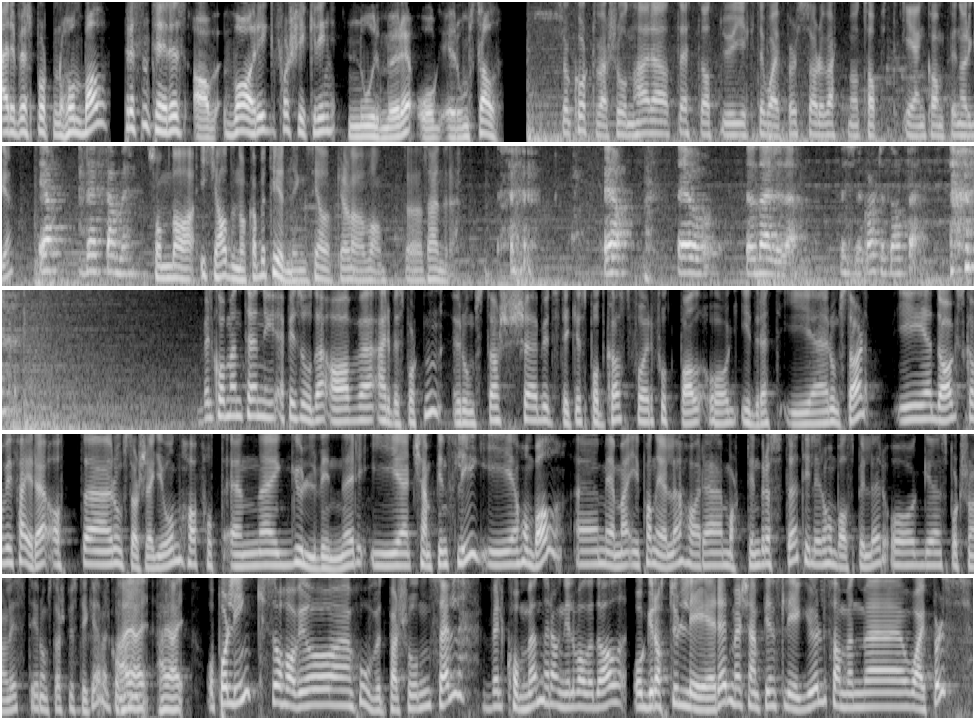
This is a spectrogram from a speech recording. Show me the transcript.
RB Sporten håndball presenteres av Varig forsikring Nordmøre og Romsdal. Så kortversjonen her er at etter at du gikk til Vipers, så har du vært med og tapt én kamp i Norge? Ja, det stemmer. Som da ikke hadde noe betydning, siden dere da vant uh, senere? ja, det er, jo, det er jo deilig, det. Det er ikke noe artig å tape. Velkommen til en ny episode av RB-sporten, Romsdals Budstikkes podkast for fotball og idrett i Romsdal. I dag skal vi feire at uh, Romsdalsregionen har fått en uh, gullvinner i Champions League i håndball. Med meg i panelet har jeg Martin Brøste, tidligere håndballspiller og sportsjournalist i Romsdals Bustikke. Velkommen. Hei, hei, hei, Og på link så har vi jo hovedpersonen selv. Velkommen, Ragnhild Valledal. Og gratulerer med Champions League-gull sammen med Wipers.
